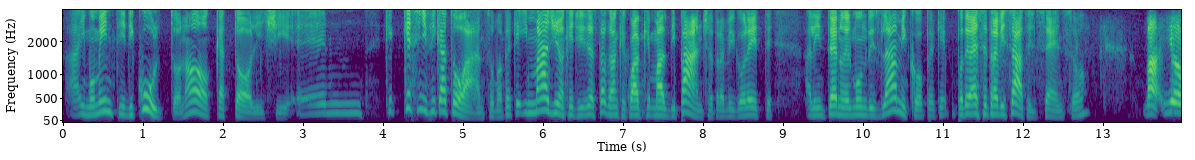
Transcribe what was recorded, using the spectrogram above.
ai momenti di culto no? cattolici, ehm, che, che, significato ha? Insomma, perché immagino che ci sia stato anche qualche mal di pancia, tra virgolette, all'interno del mondo islamico, perché poteva essere travisato il senso? Ma io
